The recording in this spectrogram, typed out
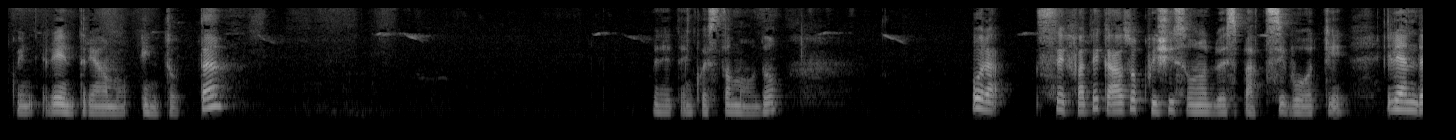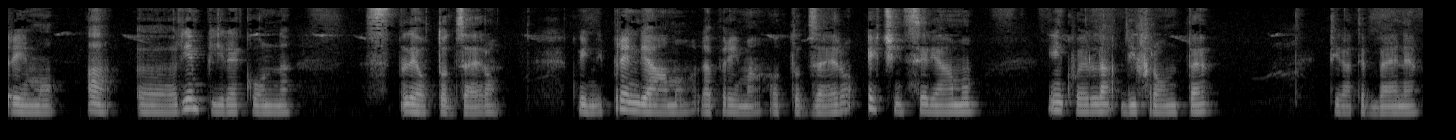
Quindi rientriamo in tutte vedete in questo modo. Ora se fate caso qui ci sono due spazi vuoti e li andremo a eh, riempire con le 8 0 quindi prendiamo la prima 8 0 e ci inseriamo in quella di fronte. Tirate bene.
